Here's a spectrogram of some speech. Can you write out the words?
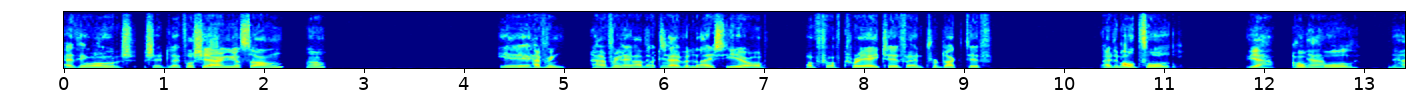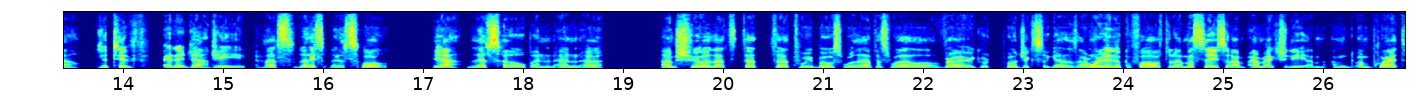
I think for, you let for sharing your song. No? Yeah. having having And have, have a nice year of, of, of creative and productive and hopeful, yeah hopeful, yeah positive energy. let's let's let's all. Yeah let's hope and and uh, I'm sure that that that we both will have as well very good projects together. So I'm really looking forward to that. I must say. So I'm I'm actually I'm I'm, I'm quite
